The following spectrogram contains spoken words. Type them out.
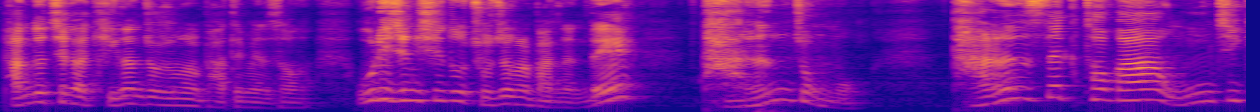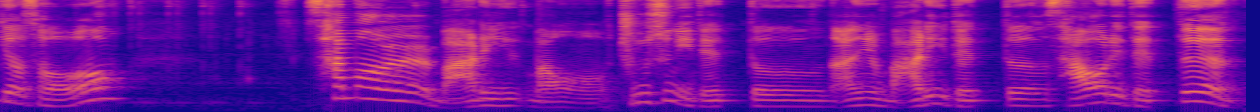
반도체가 기간 조정을 받으면서 우리 증시도 조정을 받는데 다른 종목, 다른 섹터가 움직여서 3월 말이 뭐 중순이 됐든 아니면 말이 됐든 4월이 됐든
